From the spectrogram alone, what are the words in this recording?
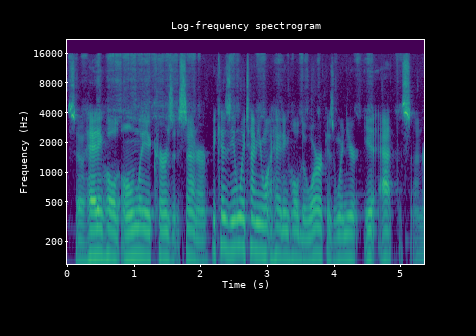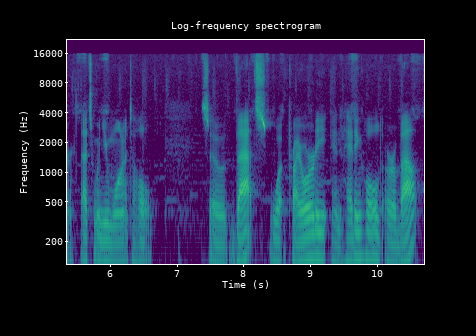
So heading hold only occurs at center because the only time you want heading hold to work is when you're at the center. That's when you want it to hold. So that's what priority and heading hold are about.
